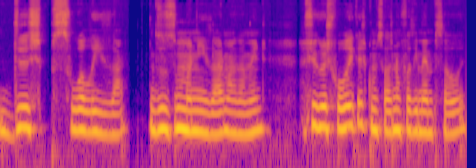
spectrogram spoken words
despessoalizar, deshumanizar, mais ou menos, as figuras públicas, como se elas não fossem bem pessoas.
